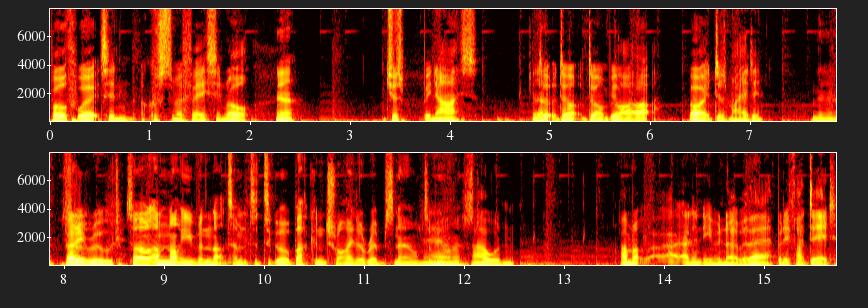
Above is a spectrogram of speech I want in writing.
both worked in a customer facing role. Yeah, Just be nice. Yeah. Don't, don't don't be like that. Oh, it does my head in. Yeah, Very So- rude. So I'm not even that tempted to go back and try the ribs now, to be No, honest. I wouldn't. I'm not. I, I didn't even know it were there. But if I did,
